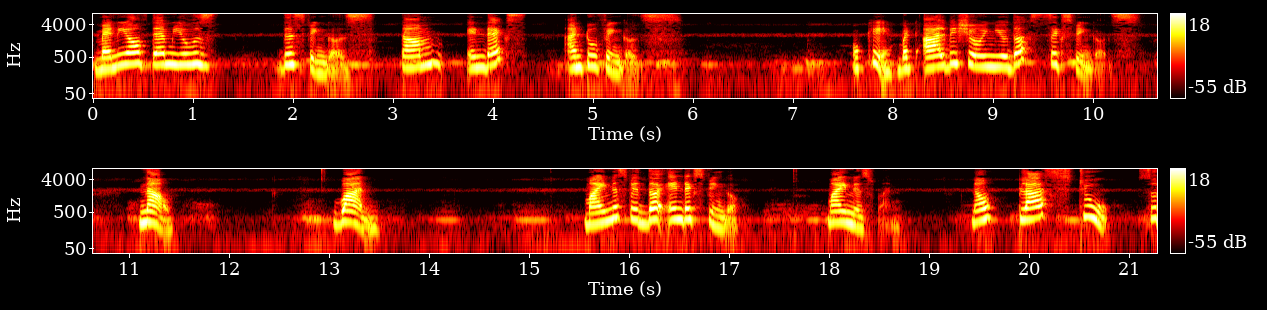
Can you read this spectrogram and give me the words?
Many of them use this fingers. Thumb, index and two fingers. Okay. But I'll be showing you the six fingers. Now, 1 minus with the index finger. Minus 1 now plus 2 so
